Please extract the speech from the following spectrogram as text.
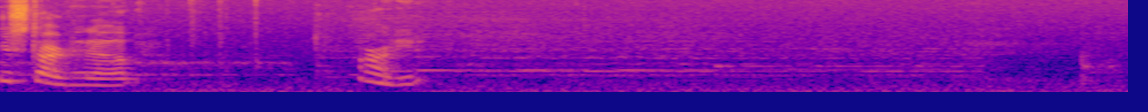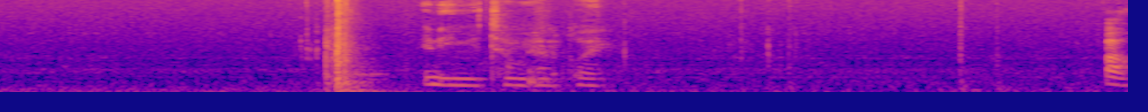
Just started it up. Already. And even tell me how to play. Oh,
